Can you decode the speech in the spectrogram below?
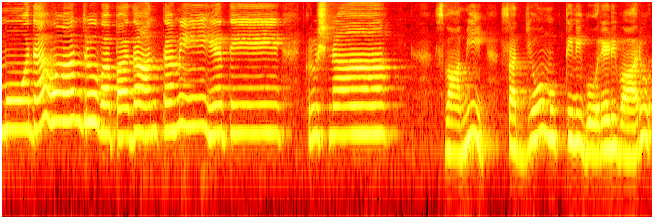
मोदवान् ध्रुवपदान्तमीयते కృష్ణ స్వామి సద్యోముక్తిని గోరెడి వారు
